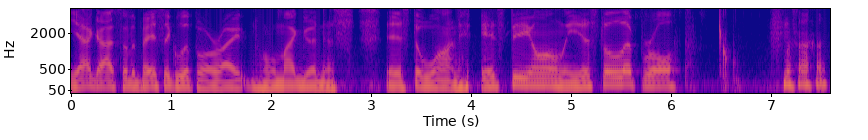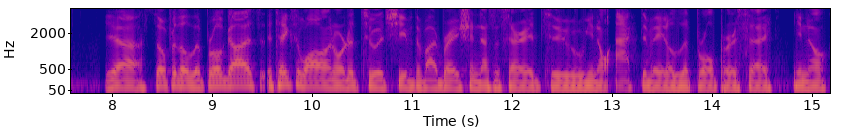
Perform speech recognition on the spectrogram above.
Yeah, guys, so the basic lip roll, right? Oh my goodness. It's the one. It's the only. It's the lip roll. yeah, so for the lip roll, guys, it takes a while in order to achieve the vibration necessary to, you know, activate a lip roll per se, you know,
